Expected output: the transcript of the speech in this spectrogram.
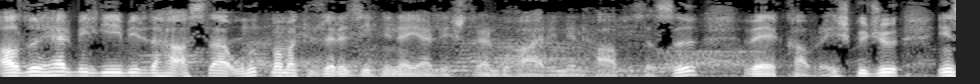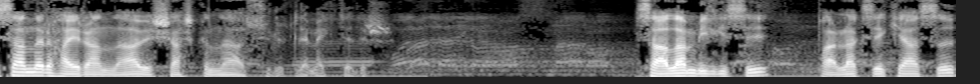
aldığı her bilgiyi bir daha asla unutmamak üzere zihnine yerleştiren Buhari'nin hafızası ve kavrayış gücü insanları hayranlığa ve şaşkınlığa sürüklemektedir. Sağlam bilgisi, parlak zekası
